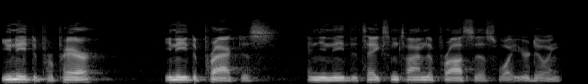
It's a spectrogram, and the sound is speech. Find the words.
You need to prepare, you need to practice, and you need to take some time to process what you're doing.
